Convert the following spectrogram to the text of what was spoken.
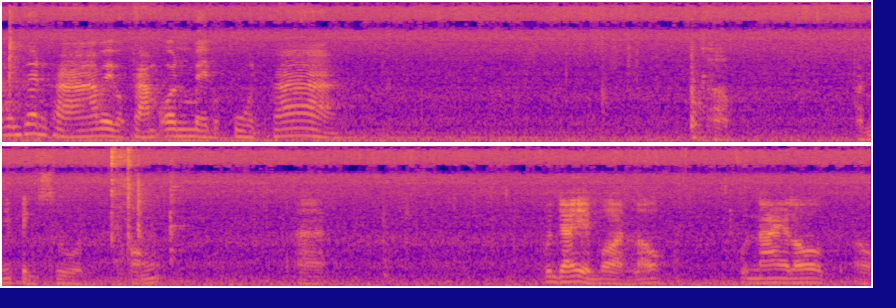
เพื่อนๆค่ะใบบักขามอ่อนใบบักขูดค่ะครับ อันนี้เป็นสูตรของอ่า คุณยายเอ็มอ่อนเราคุณนายเราเอา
